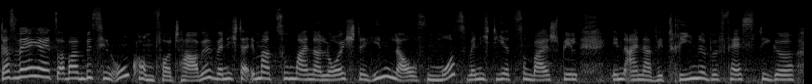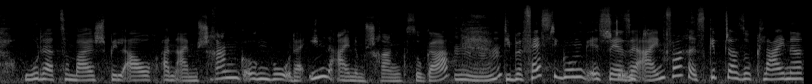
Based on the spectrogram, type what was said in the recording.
Das wäre jetzt aber ein bisschen unkomfortabel, wenn ich da immer zu meiner Leuchte hinlaufen muss, wenn ich die jetzt zum Beispiel in einer Vitrine befestige oder zum Beispiel auch an einem Schrank irgendwo oder in einem Schrank sogar. Mhm. Die Befestigung ist Stimmt. sehr, sehr einfach. Es gibt da so kleine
